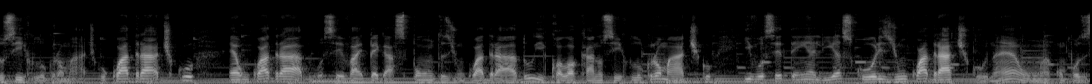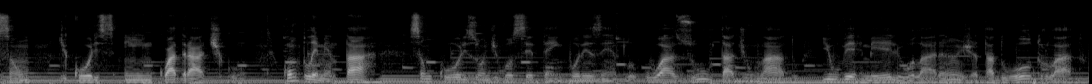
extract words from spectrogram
do círculo cromático. O quadrático é um quadrado, você vai pegar as pontas de um quadrado e colocar no círculo cromático e você tem ali as cores de um quadrático, né? uma composição de cores em quadrático. Complementar são cores onde você tem, por exemplo, o azul está de um lado e o vermelho, o laranja, está do outro lado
